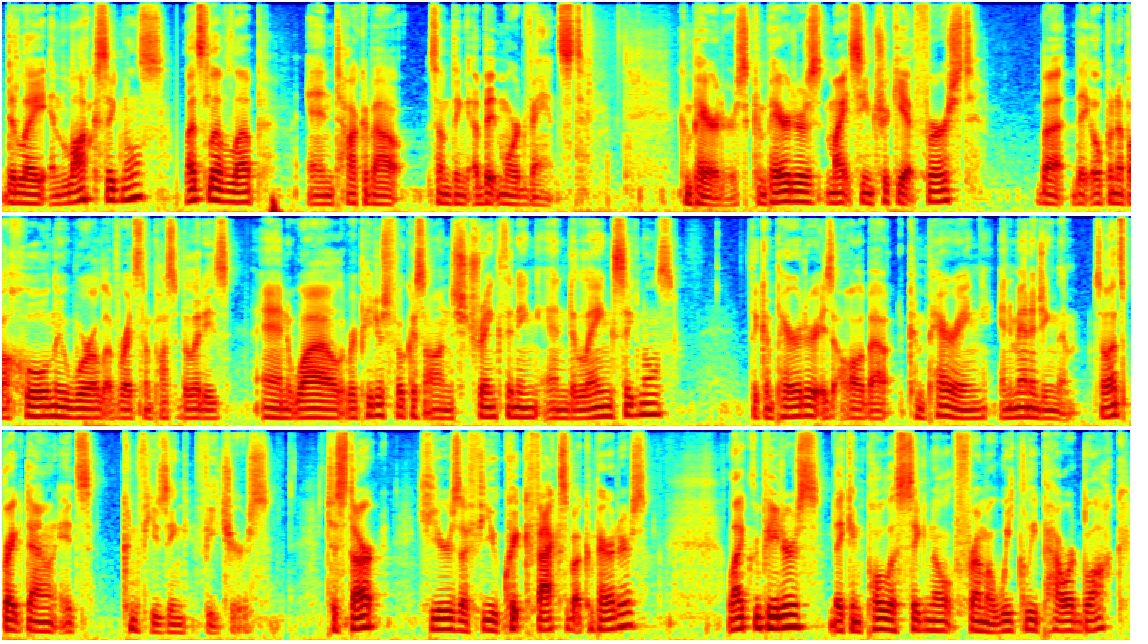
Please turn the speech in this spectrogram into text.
delay, and lock signals, let's level up and talk about something a bit more advanced. Comparators. Comparators might seem tricky at first, but they open up a whole new world of redstone possibilities. And while repeaters focus on strengthening and delaying signals, the comparator is all about comparing and managing them. So let's break down its confusing features. To start, here's a few quick facts about comparators. Like repeaters, they can pull a signal from a weakly powered block,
